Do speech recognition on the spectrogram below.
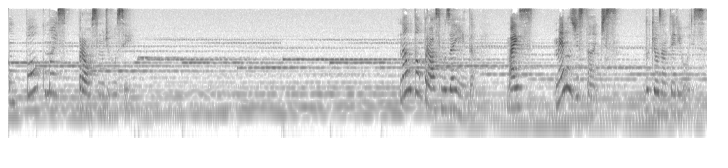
um pouco mais próximo de você. Não tão próximos ainda, mas menos distantes do que os anteriores.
